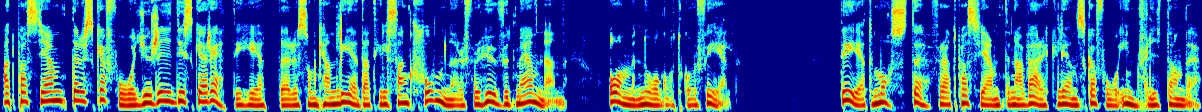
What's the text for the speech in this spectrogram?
att patienter ska få juridiska rättigheter som kan leda till sanktioner för huvudmännen om något går fel. Det är ett måste för att patienterna verkligen ska få inflytande.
